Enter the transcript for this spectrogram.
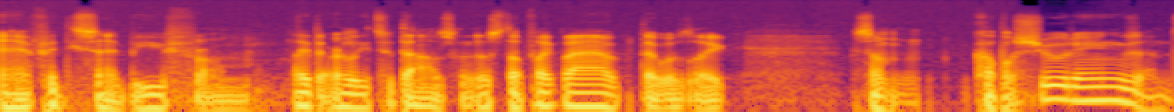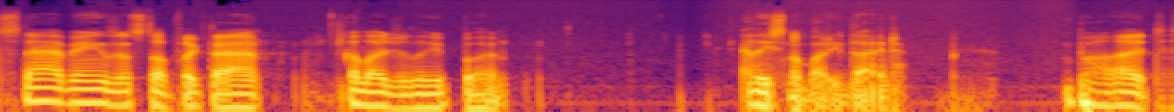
and 50 Cent beef from like the early 2000s and stuff like that. There was like some couple shootings and stabbings and stuff like that, allegedly, but at least nobody died. But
